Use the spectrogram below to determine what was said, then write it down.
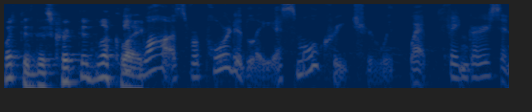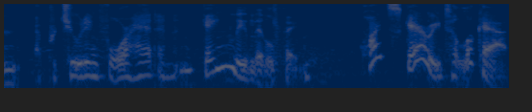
What did this cryptid look like? It was reportedly a small creature with webbed fingers and a protruding forehead and a gangly little thing. Quite scary to look at.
